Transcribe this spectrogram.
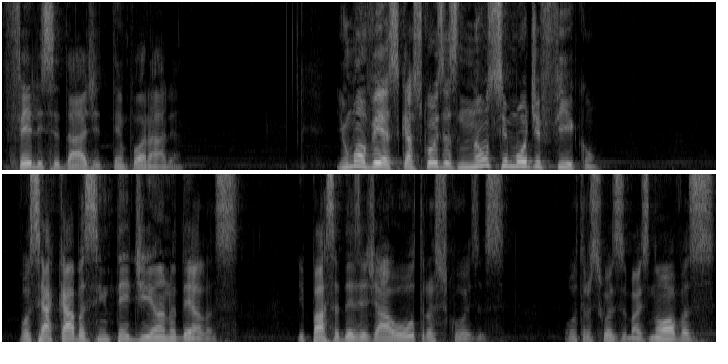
felicidade temporária. E uma vez que as coisas não se modificam, você acaba se entediando delas e passa a desejar outras coisas, outras coisas mais novas,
